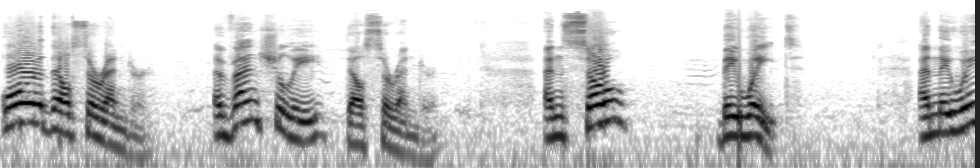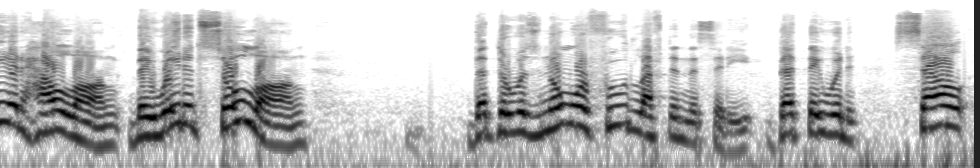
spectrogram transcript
or they'll surrender. Eventually, they'll surrender. And so they wait. And they waited how long? They waited so long that there was no more food left in the city, that they would sell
